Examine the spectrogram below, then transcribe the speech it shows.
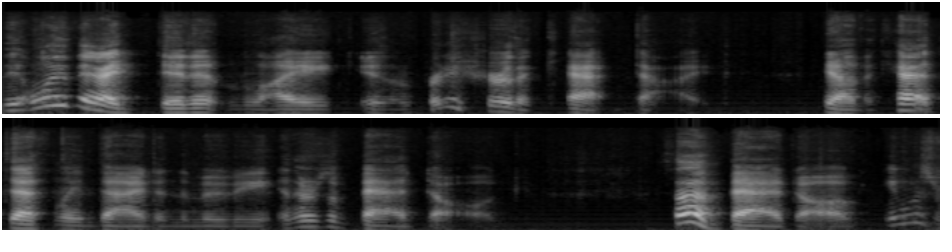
the only thing I didn't like is I'm pretty sure the cat died. Yeah, the cat definitely died in the movie, and there's a bad dog. It's not a bad dog. It was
